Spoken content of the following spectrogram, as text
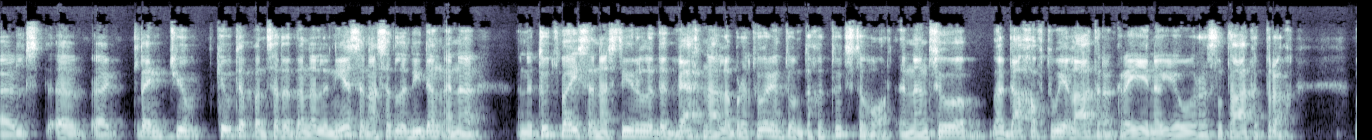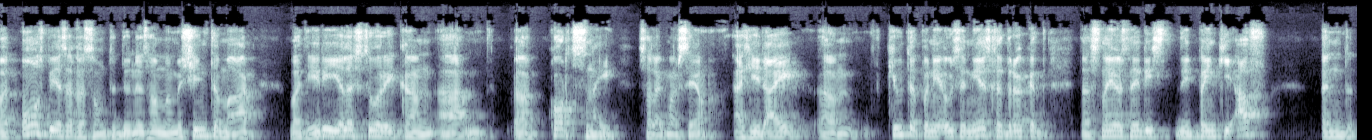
'n 'n klein tube Q-tip en sit dit in hulle neus en dan sit hulle die ding in 'n in 'n toetsbuis en dan stuur hulle dit weg na 'n laboratorium toe om te getoets te word. En dan so 'n dag of twee later dan kry jy nou jou resultate terug. Wat ons besig is om te doen is om 'n masjien te maak wat hierdie hele storie kan um uh, kort sny, sal ek maar sê. As jy daai um Q-tip in die ou se neus gedruk het, dan sny ons net die die puntjie af in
